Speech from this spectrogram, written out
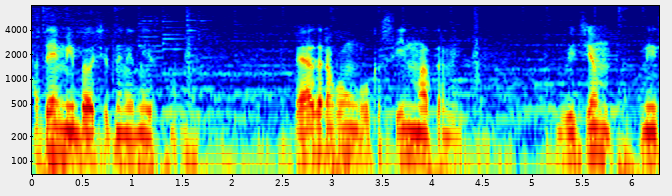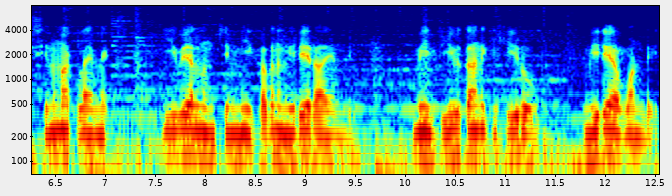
అదే మీ భవిష్యత్తు నిర్ణయిస్తుంది. పేదరకం ఒక సీన్ మాత్రమే. విజయం మీ సినిమా క్లైమాక్స్. ఈవేళ నుంచి మీ కథను మీరే రాయండి. మీ జీవితానికి హీరో మీరే అవ్వండి.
